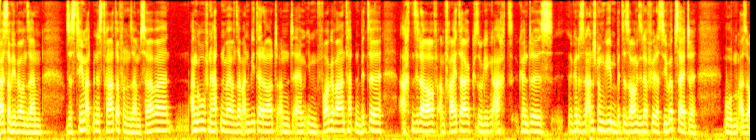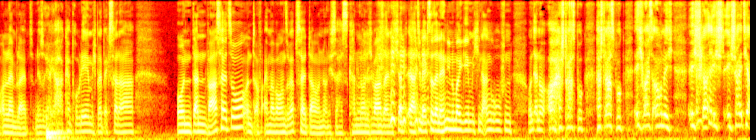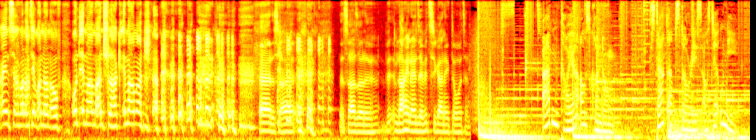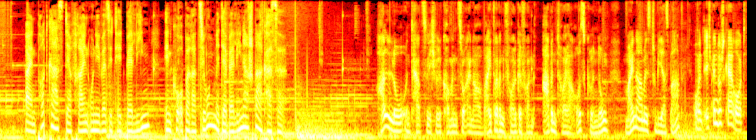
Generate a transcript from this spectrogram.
weiß noch, wie wir unseren Systemadministrator von unserem Server angerufen hatten bei unserem Anbieter dort und ähm, ihm vorgewarnt hatten, bitte achten Sie darauf, am Freitag so gegen 8 könnte es, könnte es einen Ansturm geben, bitte sorgen Sie dafür, dass die Webseite oben, also online bleibt. Und er so, ja, ja, kein Problem, ich bleibe extra da. Und dann war es halt so und auf einmal war unsere Website down. Und ich so, es kann doch nicht wahr sein. Ich, er hat ihm extra seine Handynummer gegeben, ich ihn angerufen und er nur, oh, Herr Straßburg, Herr Straßburg, ich weiß auch nicht. Ich, ich, ich schalte hier einen Server nach dem anderen auf und immer am Anschlag, immer am Anschlag. ja, das war, das war so eine im Nachhinein sehr witzige Anekdote. Abenteuer Ausgründung. Startup Stories aus der Uni. Ein Podcast der Freien Universität Berlin in Kooperation mit der Berliner Sparkasse. Hallo und herzlich willkommen zu einer weiteren Folge von Abenteuer Ausgründung. Mein Name ist Tobias Barth. Und ich bin Duschka Roth.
